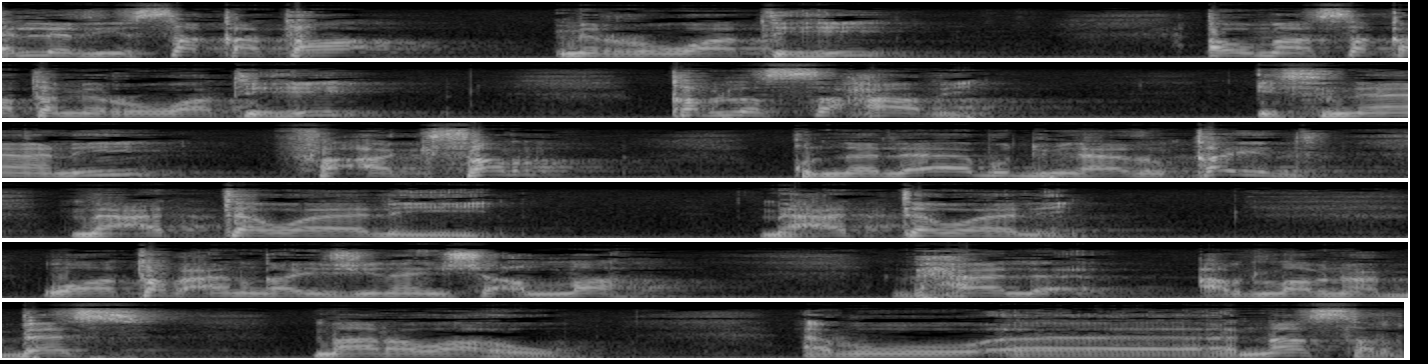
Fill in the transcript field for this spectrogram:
الذي سقط من رواته أو ما سقط من رواته قبل الصحابي. اثنان فأكثر. قلنا لابد من هذا القيد مع التوالي مع التوالي. وطبعا غيجينا إن شاء الله بحال عبد الله بن عباس ما رواه أبو آه، نصر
